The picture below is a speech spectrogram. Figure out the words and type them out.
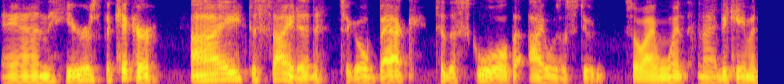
And here's the kicker: I decided to go back to the school that I was a student. So I went and I became a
